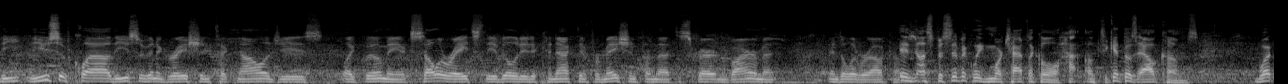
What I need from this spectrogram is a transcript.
the, the, use of cloud, the use of integration technologies like Boomi accelerates the ability to connect information from that disparate environment and deliver outcomes. And uh, specifically more tactical, how, uh, to get those outcomes, what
